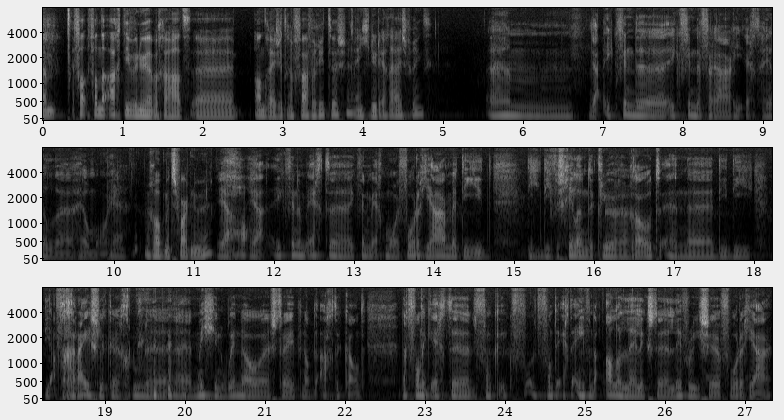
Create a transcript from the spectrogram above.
Ehm, van, van de acht die we nu hebben gehad, eh, André, zit er een favoriet tussen? Eentje die er echt uitspringt? Ehm, ja, ik vind, de, ik vind de Ferrari echt heel, eh, heel mooi. Ja. Rood met zwart nu, hè? Ja, ja ik, vind hem echt, eh, ik vind hem echt mooi. Vorig jaar met die, die, die verschillende kleuren rood en eh, die, die, die afgrijzelijke groene eh, Mission Window eh, strepen op de achterkant. Dat vond ik echt, eh, dat vond ik, ik vond echt een van de allerlelijkste liveries eh, vorig jaar.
